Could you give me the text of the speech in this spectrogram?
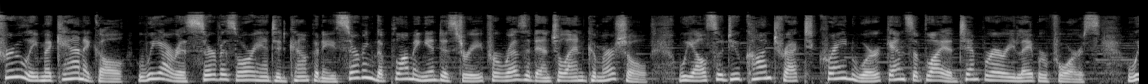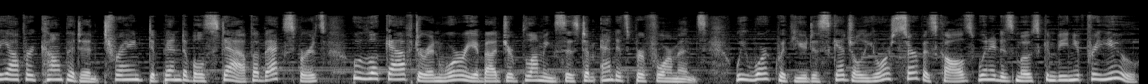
Truly Mechanical. We are a service oriented company serving the plumbing industry for residential and commercial. We also do contract crane work and supply a temporary labor force. We offer competent, trained, dependable staff of experts who look after and worry about your plumbing system and its performance. We work with you to schedule your service calls when it is most convenient for you.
